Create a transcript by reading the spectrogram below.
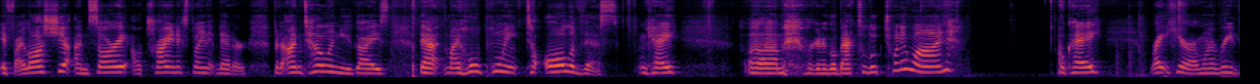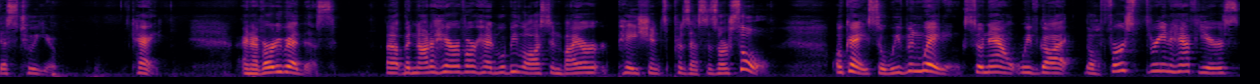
If I lost you, I'm sorry. I'll try and explain it better. But I'm telling you guys that my whole point to all of this, okay? Um, we're going to go back to Luke 21. Okay? Right here. I want to read this to you. Okay. And I've already read this. Uh, but not a hair of our head will be lost, and by our patience possesses our soul. Okay, so we've been waiting. So now we've got the first three and a half years,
